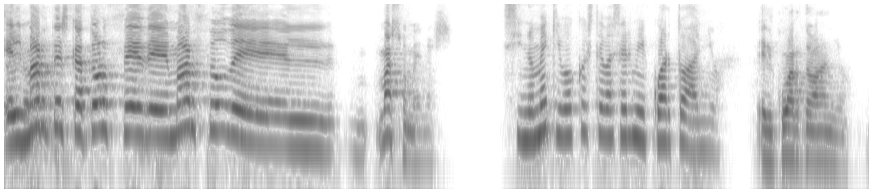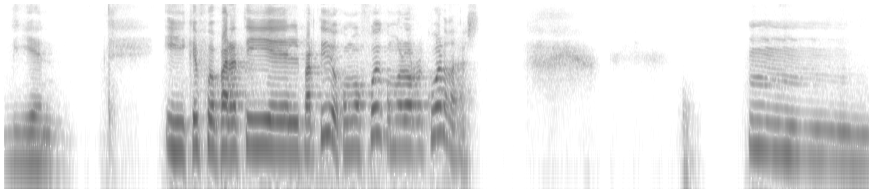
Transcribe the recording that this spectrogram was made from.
El martes 14 de marzo del... Más o menos. Si no me equivoco este va a ser mi cuarto año. El cuarto año. Bien. ¿Y qué fue para ti el partido? ¿Cómo fue? ¿Cómo lo recuerdas? Mm,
